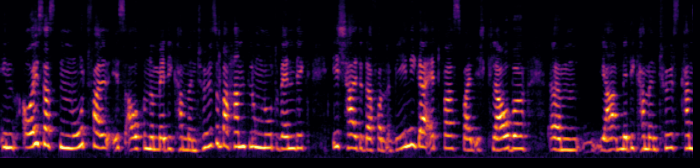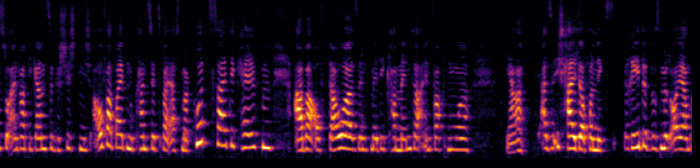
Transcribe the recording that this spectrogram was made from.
Im äußersten Notfall ist auch eine medikamentöse Behandlung notwendig. Ich halte davon weniger etwas, weil ich glaube, ähm, ja, medikamentös kannst du einfach die ganze Geschichte nicht aufarbeiten. Du kannst dir zwar erstmal kurzzeitig helfen, aber auf Dauer sind Medikamente einfach nur, ja, also ich halte davon nichts. Redet es mit eurem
